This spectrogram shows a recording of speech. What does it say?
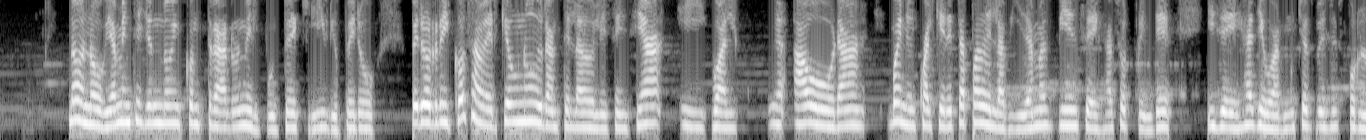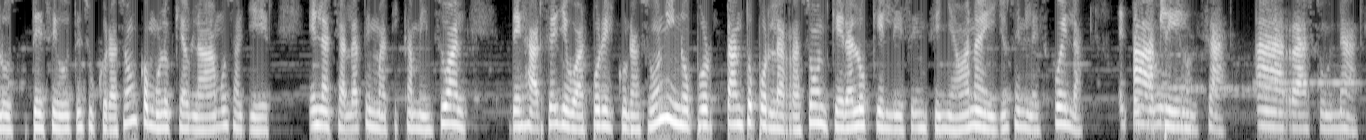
No, no, obviamente ellos no encontraron el punto de equilibrio, pero, pero rico saber que uno durante la adolescencia, igual ahora, bueno, en cualquier etapa de la vida más bien se deja sorprender y se deja llevar muchas veces por los deseos de su corazón, como lo que hablábamos ayer en la charla temática mensual, dejarse llevar por el corazón y no por tanto por la razón, que era lo que les enseñaban a ellos en la escuela. El a pensar, a razonar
